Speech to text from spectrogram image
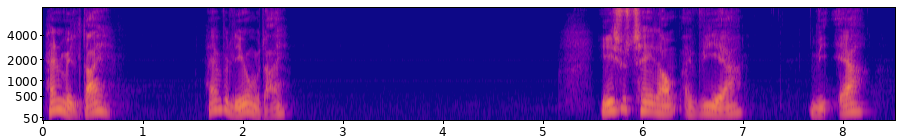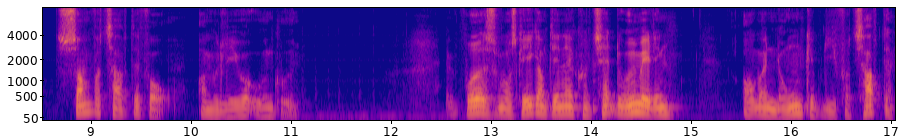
Han vil dig. Han vil leve med dig. Jesus taler om, at vi er, vi er som fortabte får, om vi lever uden Gud. Vi bryder os måske ikke om denne kontante udmelding, om at nogen kan blive fortabte.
